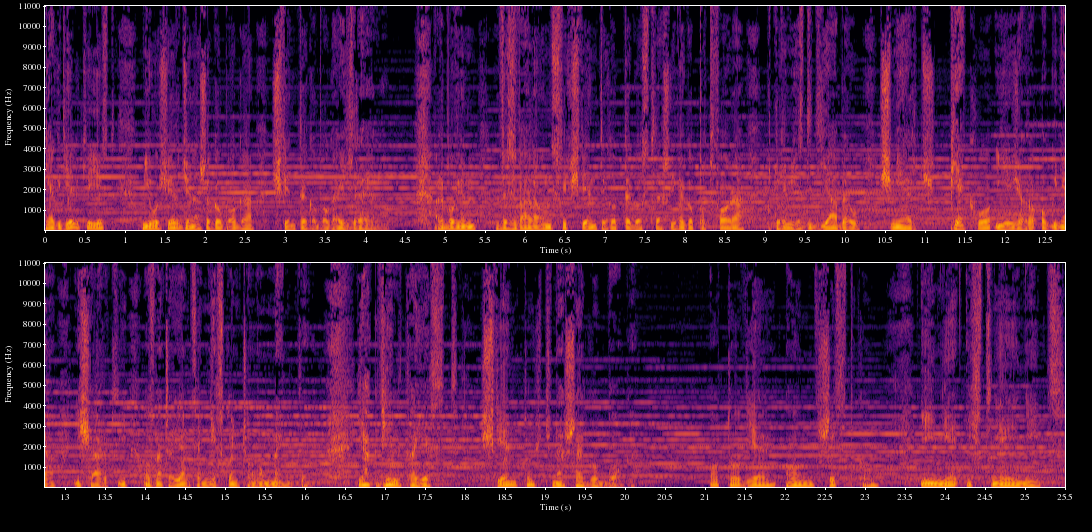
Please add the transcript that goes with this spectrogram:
Jak wielkie jest miłosierdzie naszego Boga, świętego Boga Izraela. Albowiem wyzwala On swych świętych od tego straszliwego potwora, którym jest diabeł, śmierć, piekło i jezioro ognia i siarki, oznaczające nieskończoną mękę. Jak wielka jest świętość naszego Boga. Oto wie On wszystko i nie istnieje nic,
